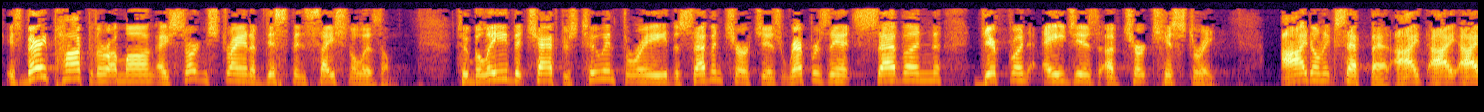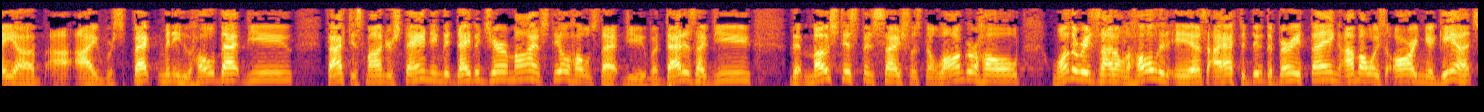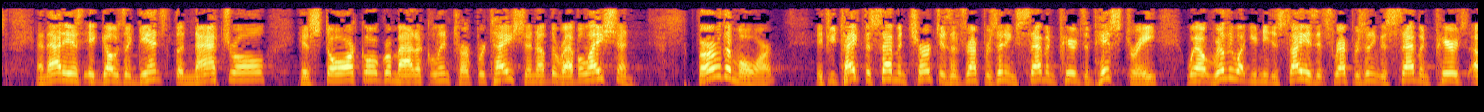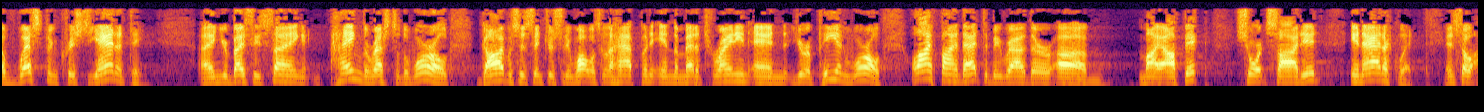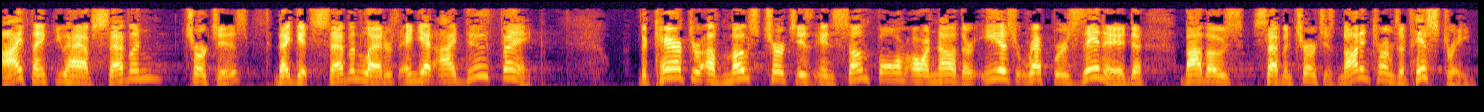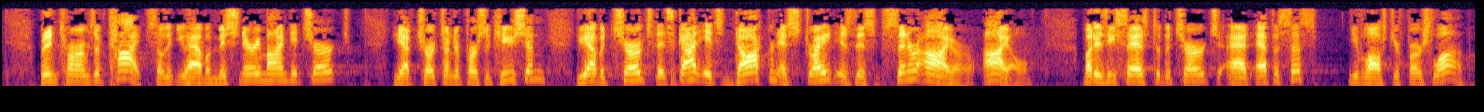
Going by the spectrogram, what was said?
It's very popular among a certain strand of dispensationalism to believe that chapters 2 and 3, the seven churches, represent seven different ages of church history. I don't accept that. I, I, I, uh, I respect many who hold that view. In fact, it's my understanding that David Jeremiah still holds that view, but that is a view that most dispensationalists no longer hold. One of the reasons I don't hold it is I have to do the very thing I'm always arguing against, and that is it goes against the natural, historical, grammatical interpretation of the revelation. Furthermore, if you take the seven churches as representing seven periods of history, well, really what you need to say is it's representing the seven periods of Western Christianity. And you're basically saying, hang the rest of the world. God was just interested in what was going to happen in the Mediterranean and European world. Well, I find that to be rather um, myopic, short-sighted, inadequate. And so I think you have seven churches that get seven letters, and yet I do think the character of most churches in some form or another is represented by those seven churches. Not in terms of history, but in terms of type. So that you have a missionary minded church, you have church under persecution, you have a church that's got its doctrine as straight as this center aisle, but as he says to the church at Ephesus, you've lost your first love.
